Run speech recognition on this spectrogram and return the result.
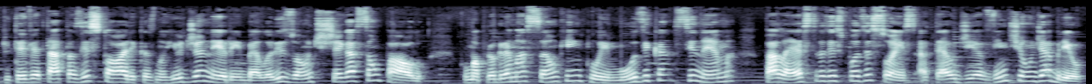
que teve etapas históricas no Rio de Janeiro e em Belo Horizonte, chega a São Paulo, com uma programação que inclui música, cinema, palestras e exposições até o dia 21 de abril.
